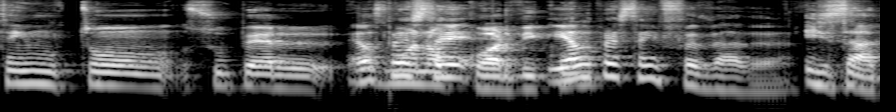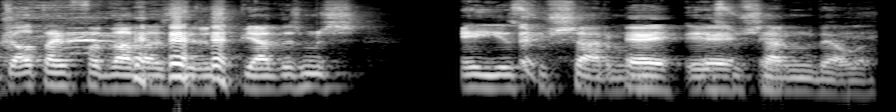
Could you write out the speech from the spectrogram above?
Tem um tom super. Ela monocórdico. e ela parece estar enfadada. Exato, ela está enfadada a dizer as piadas, mas é esse o charme. É, É, esse é, o charme dela.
